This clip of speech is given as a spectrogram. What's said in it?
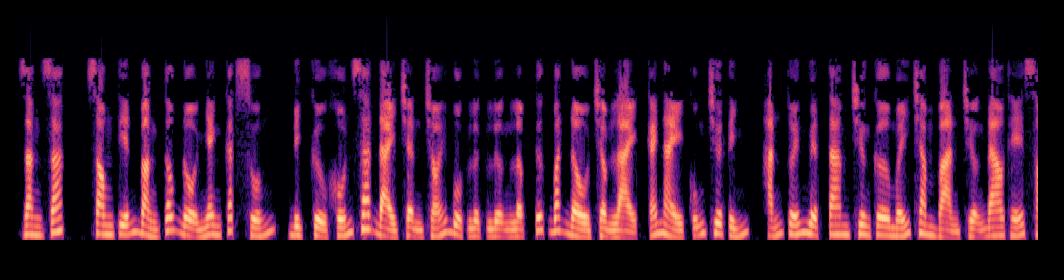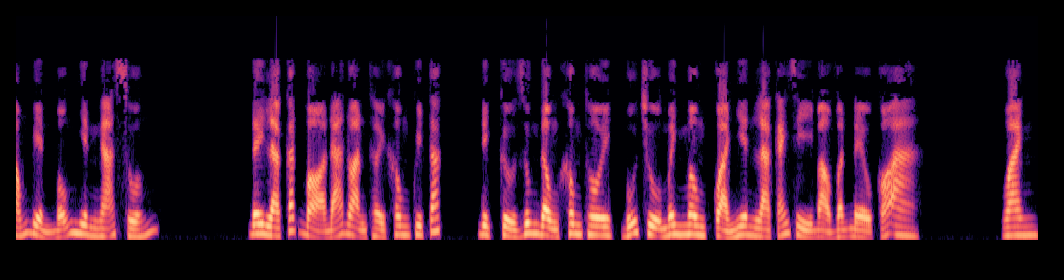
Răng rác, song tiến bằng tốc độ nhanh cắt xuống, địch cửu khốn sát đại trận trói buộc lực lượng lập tức bắt đầu chậm lại, cái này cũng chưa tính, hắn tuế nguyệt tam trương cơ mấy trăm vạn trượng đao thế sóng biển bỗng nhiên ngã xuống. Đây là cắt bỏ đã đoạn thời không quy tắc, địch cửu rung động không thôi, vũ trụ mênh mông, quả nhiên là cái gì bảo vật đều có a. Oanh,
